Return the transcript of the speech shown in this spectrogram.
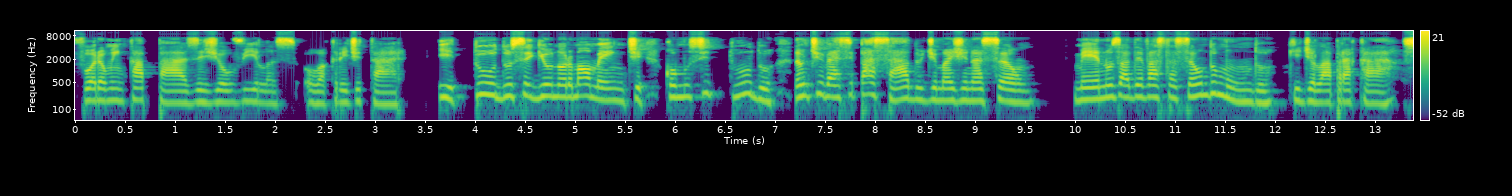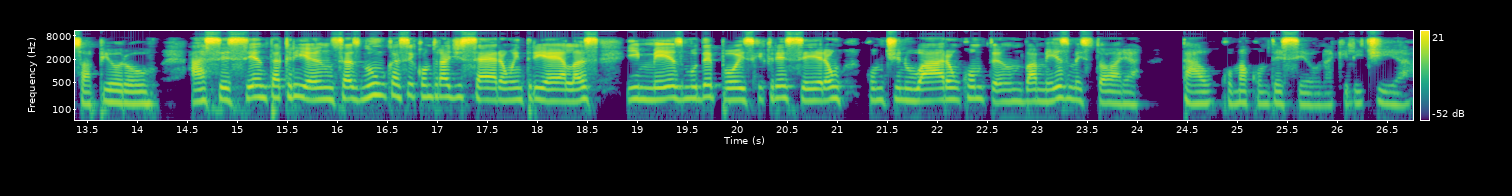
foram incapazes de ouvi-las ou acreditar. E tudo seguiu normalmente, como se tudo não tivesse passado de imaginação menos a devastação do mundo, que de lá para cá só piorou. As 60 crianças nunca se contradisseram entre elas e, mesmo depois que cresceram, continuaram contando a mesma história, tal como aconteceu naquele dia.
